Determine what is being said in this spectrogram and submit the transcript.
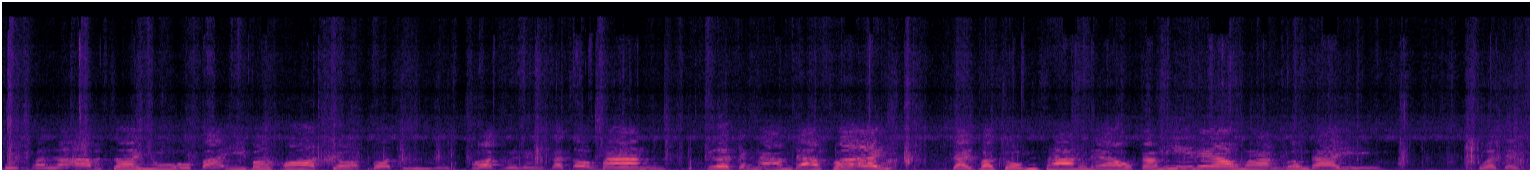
บุญพลาบซอยอยู่ไปบ่ฮอดจอดบ่ถึงฮอดมือหนึ่งก็ต้องมันเกิดจังน้ำดับไฟ ใจผสมสร้างแล้วก็มีแนวมางลงใดหัวใจค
